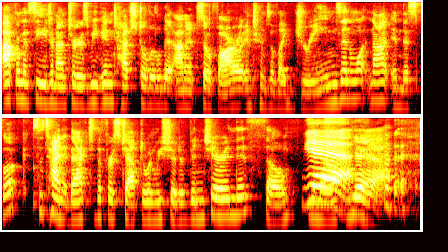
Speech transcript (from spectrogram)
occlumency, dementors. We've even touched a little bit on it so far in terms of like dreams and whatnot in this book. So tying it back to the first chapter when we should have been sharing this. So you know, Yeah.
